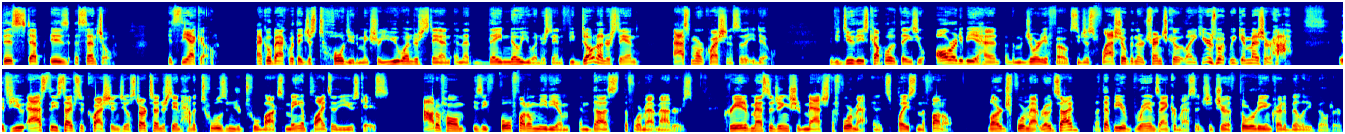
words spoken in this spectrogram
This step is essential. It's the echo. Echo back what they just told you to make sure you understand and that they know you understand. If you don't understand, ask more questions so that you do. If you do these couple of things, you'll already be ahead of the majority of folks who just flash open their trench coat like, here's what we can measure. Ha! If you ask these types of questions, you'll start to understand how the tools in your toolbox may apply to the use case. Out of home is a full funnel medium, and thus the format matters. Creative messaging should match the format and its place in the funnel. Large format roadside, let that be your brand's anchor message. It's your authority and credibility builder.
